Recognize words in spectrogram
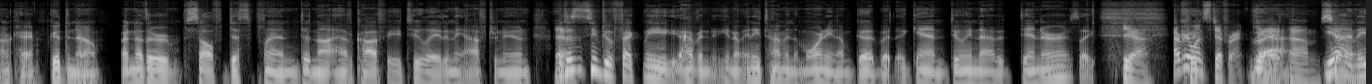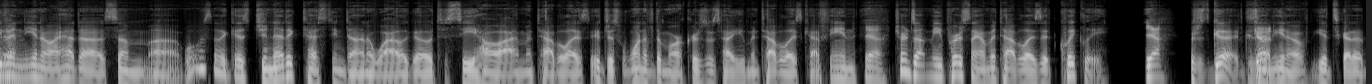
okay good to know another self-discipline to not have coffee too late in the afternoon Yeah. it doesn't seem to affect me having you know any time in the morning i'm good but again doing that at dinner is like Yeah. Everyone's different, right? Yeah. Um, so, yeah, and even you know, I had uh, some uh, what was it? I guess genetic testing done a while ago to see how I metabolize. It just one of the markers was how you metabolize caffeine. Yeah. Turns out, me personally, I metabolize it quickly. Yeah. Which is good because then you know it's got a,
